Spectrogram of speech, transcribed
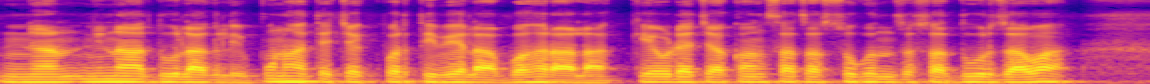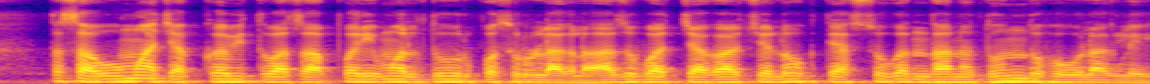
निनादू लागले. पुन्हा त्याच्या प्रतिभेला बहर आला. केवड्याच्या कंसाचा सुगंध जसा दूर जावा तसा उमाच्या कवित्वाचा परिमल दूर पसरू लागला. आजूबाजूच्या गावचे लोक त्या सुगंधानं धुंद होऊ लागले.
